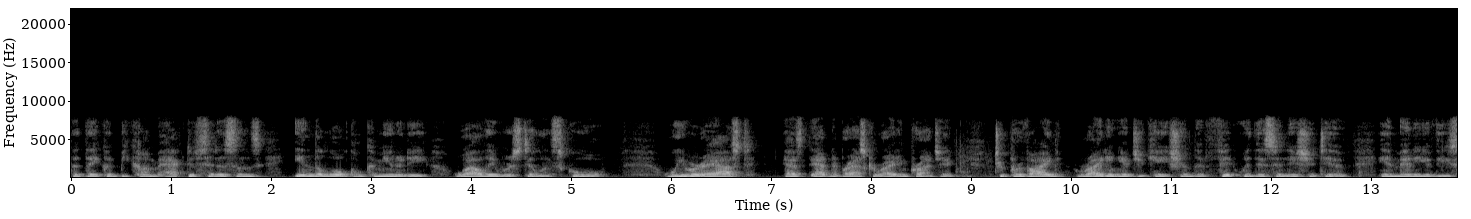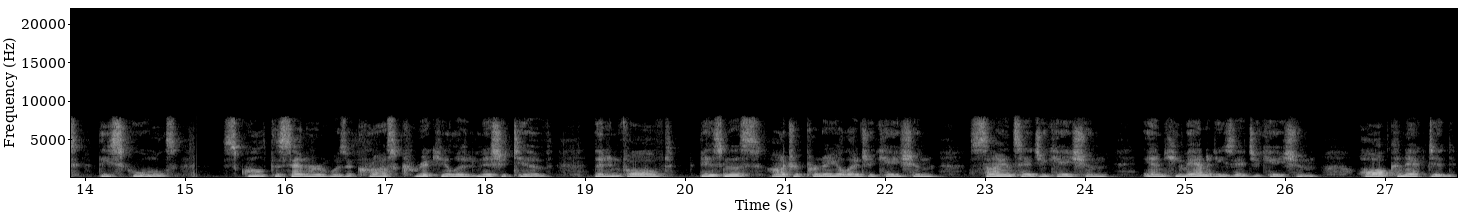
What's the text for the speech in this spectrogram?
that they could become active citizens in the local community while they were still in school. We were asked as at Nebraska Writing Project to provide writing education that fit with this initiative in many of these, these schools. School at the Center was a cross curricular initiative that involved business, entrepreneurial education, science education, and humanities education, all connected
